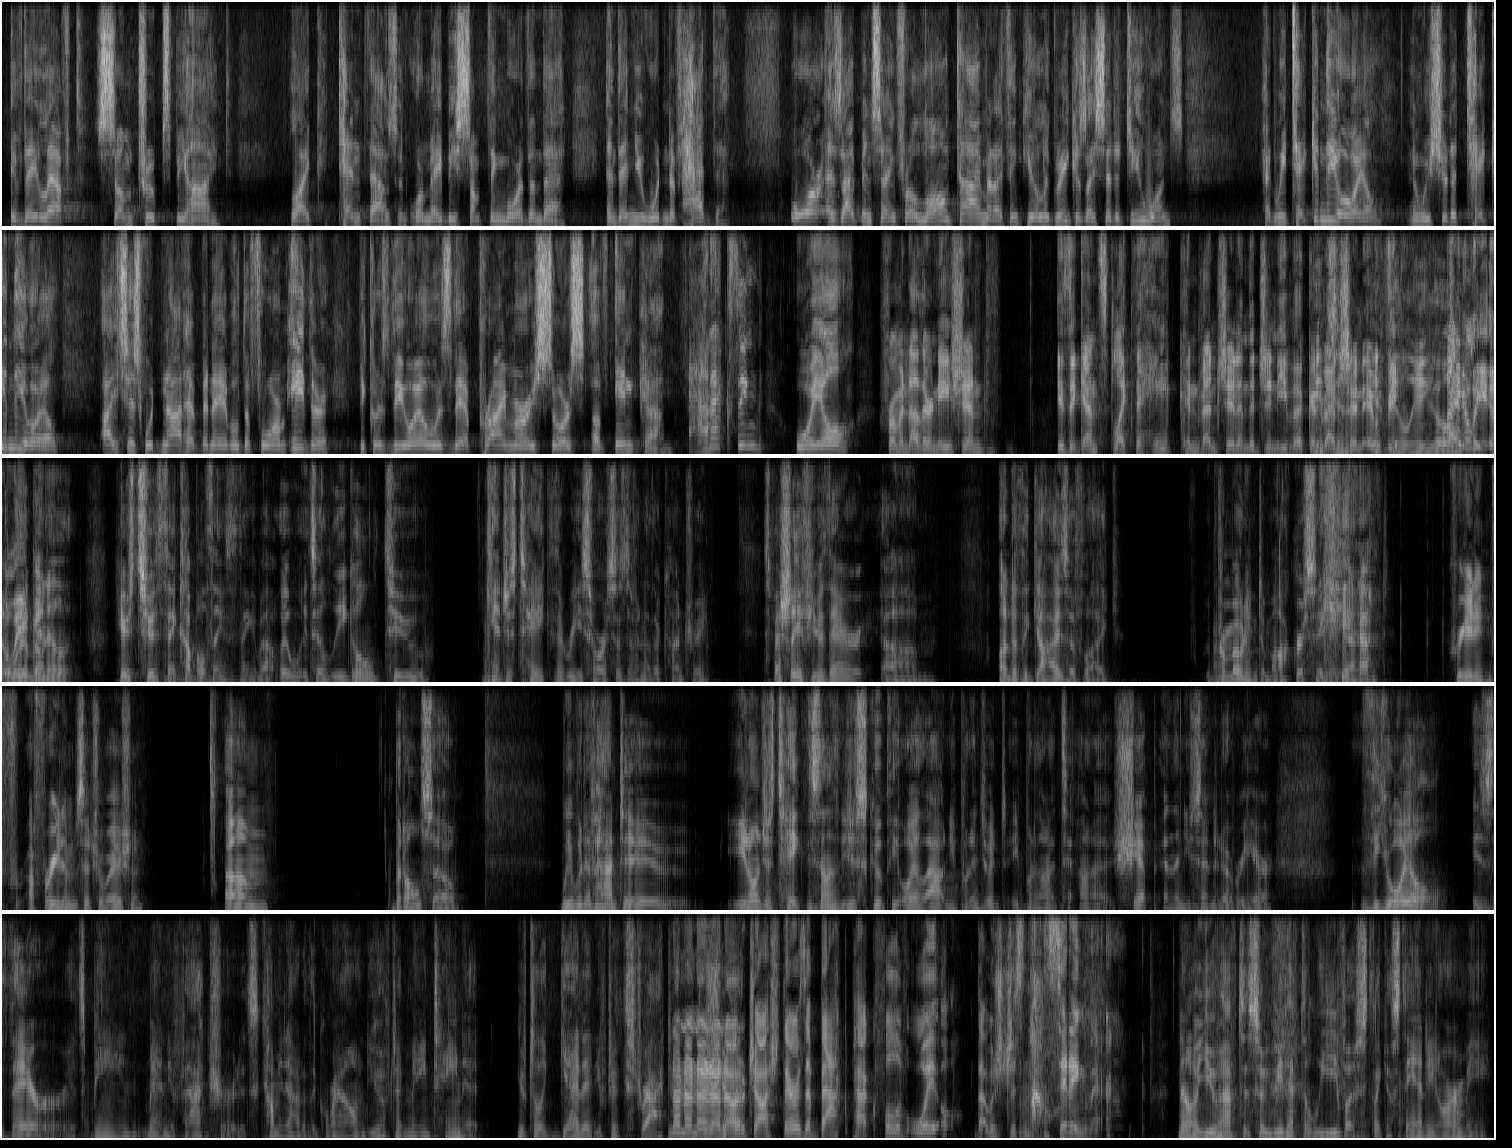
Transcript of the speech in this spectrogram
if they left some troops behind, like 10,000 or maybe something more than that. And then you wouldn't have had them. Or, as I've been saying for a long time, and I think you'll agree because I said it to you once, had we taken the oil, and we should have taken the oil, ISIS would not have been able to form either because the oil was their primary source of income. annexing oil from another nation is against like the Hague Convention and the Geneva Convention. It's, it would it's be illegal. Highly It would have been. illegal. Ill- Here's two th- couple of things to think about. It- it's illegal to you can't just take the resources of another country, especially if you're there um, under the guise of like promoting democracy Yeah. and creating a freedom situation. Um, but also, we would have had to. You don't just take. This sounds like you just scoop the oil out and you put into it. You put it on a, t- on a ship and then you send it over here. The oil is there. It's being manufactured. It's coming out of the ground. You have to maintain it. You have to like get it. You have to extract it. No, no, no, no, no, it. Josh. There is a backpack full of oil that was just sitting there. No, you have to. So we'd have to leave us like a standing army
